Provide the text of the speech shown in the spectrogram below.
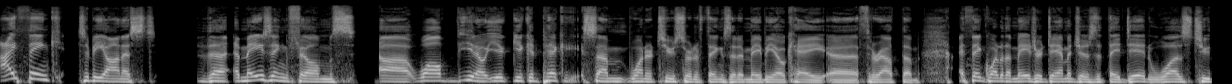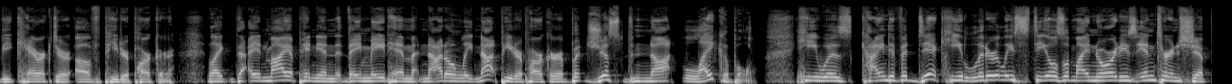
I think to be honest, the amazing films. Uh, well, you know, you you could pick some one or two sort of things that are maybe okay uh, throughout them. I think one of the major damages that they did was to the character of Peter Parker. Like, in my opinion, they made him not only not Peter Parker, but just not likable. He was kind of a dick. He literally steals a minority's internship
